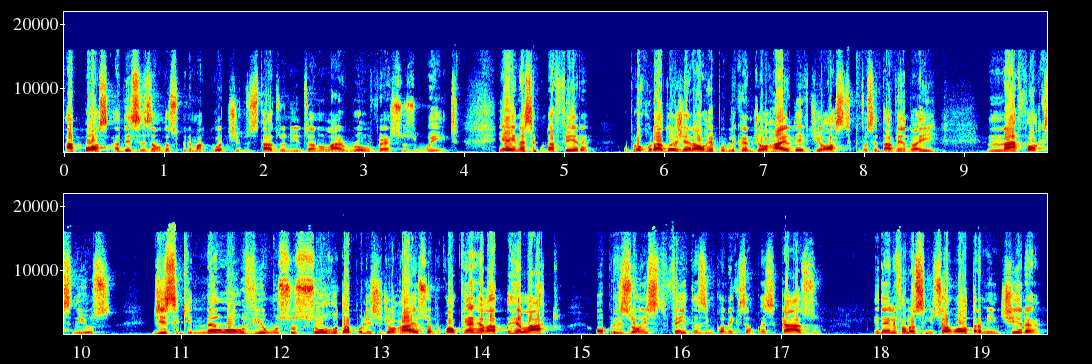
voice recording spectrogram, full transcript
após a decisão da Suprema Corte dos Estados Unidos anular Roe versus Wade. E aí, na segunda-feira, o procurador-geral republicano de Ohio, David Yost, que você está vendo aí, na Fox News, disse que não ouviu um sussurro da polícia de Ohio sobre qualquer relato ou prisões feitas em conexão com esse caso. E daí ele falou assim: Isso é outra mentira?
